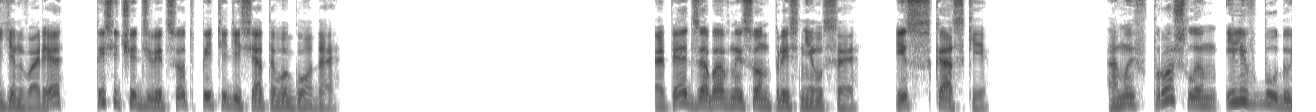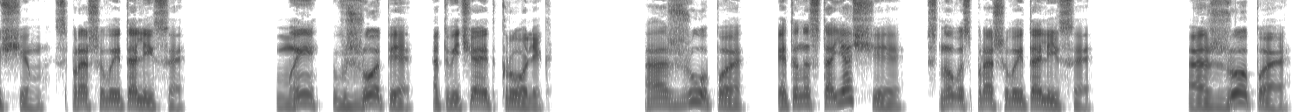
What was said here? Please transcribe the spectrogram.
января 1950 года. Опять забавный сон приснился. Из сказки. «А мы в прошлом или в будущем?» — спрашивает Алиса. «Мы в жопе», — отвечает кролик. «А жопа — это настоящее?» — снова спрашивает Алиса. «А жопа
